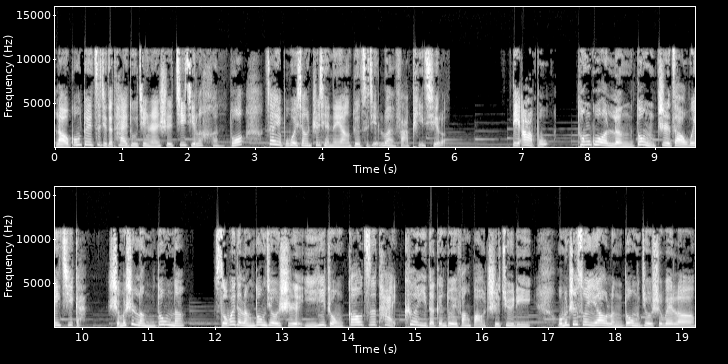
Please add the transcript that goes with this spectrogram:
老公对自己的态度竟然是积极了很多，再也不会像之前那样对自己乱发脾气了。第二步。通过冷冻制造危机感。什么是冷冻呢？所谓的冷冻，就是以一种高姿态，刻意的跟对方保持距离。我们之所以要冷冻，就是为了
